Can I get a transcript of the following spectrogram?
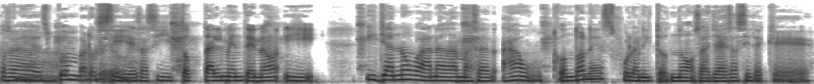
O sea, es bombardeo. Sí, es así totalmente, ¿no? Y, y ya no va nada más a, ah, condones fulanitos. No, o sea, ya es así de que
